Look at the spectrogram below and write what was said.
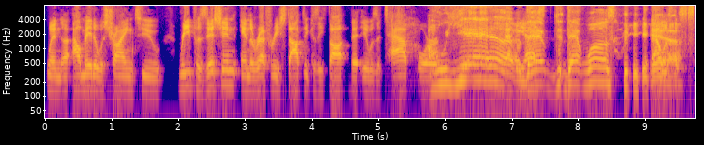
when uh, Almeida was trying to reposition and the referee stopped it because he thought that it was a tap or oh yeah. That that was yeah. that was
